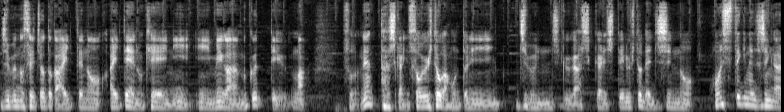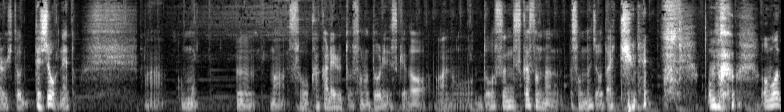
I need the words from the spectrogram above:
自分の成長とか相手の、相手への敬意に目が向くっていう、まあ、そうだね。確かにそういう人が本当に自分軸がしっかりしている人で自信の本質的な自信がある人でしょうねと、まあ、思う。うん、まあそう書かれるとその通りですけどあのどうすんですかそんなそんな状態っていうね。思っ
